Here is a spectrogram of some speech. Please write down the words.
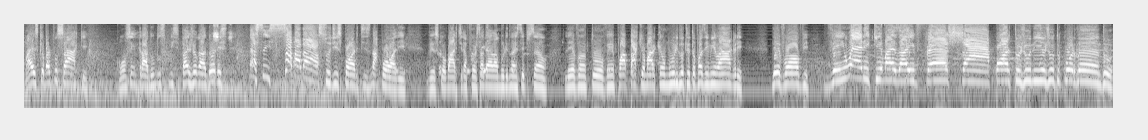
Vai Escobar pro saque. Concentrado, um dos principais jogadores nessa sabadaço de esportes na pole. Vê Escobar, tira a força dela, Murilo na recepção. Levantou, vem pro ataque, o Marcão Murilo tentou fazer milagre. Devolve, Vem o Eric, mas aí fecha. Porta o Juninho junto com o Orlando.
